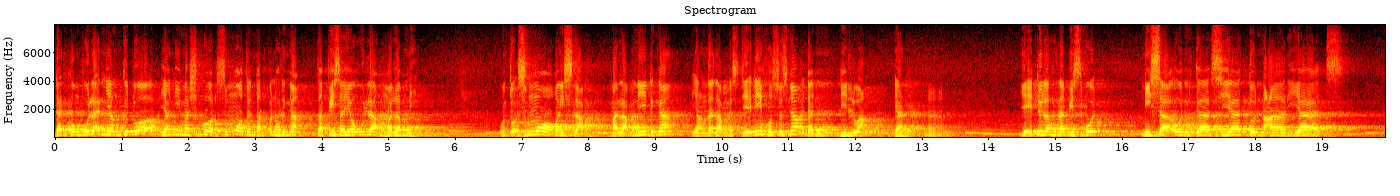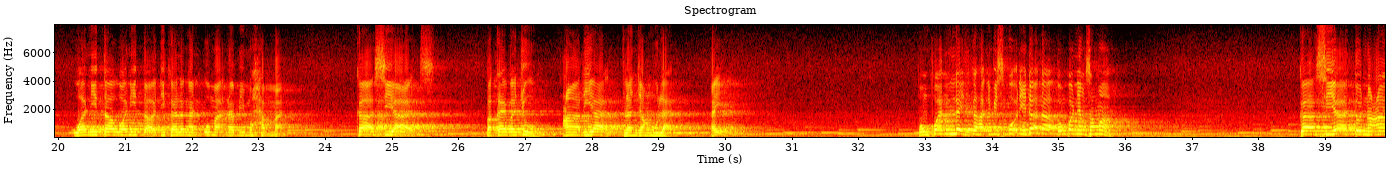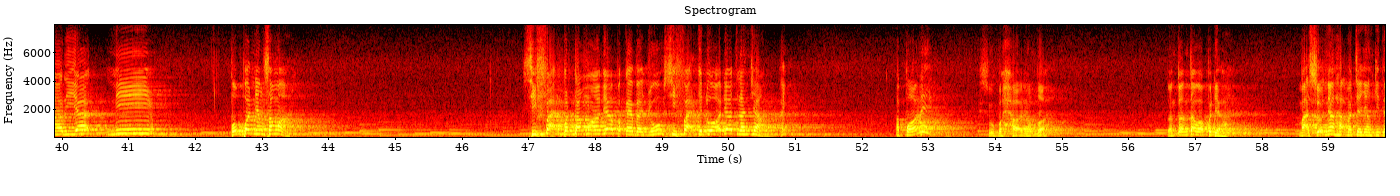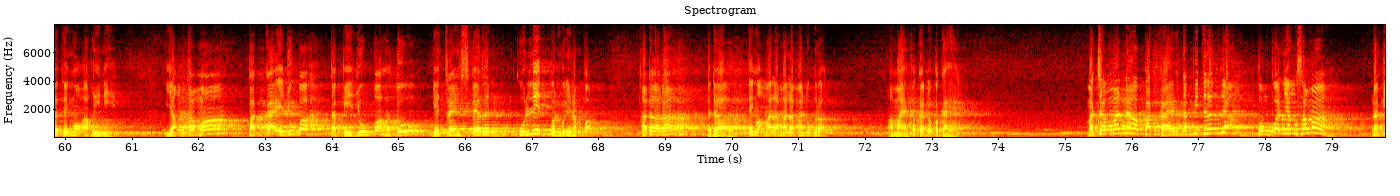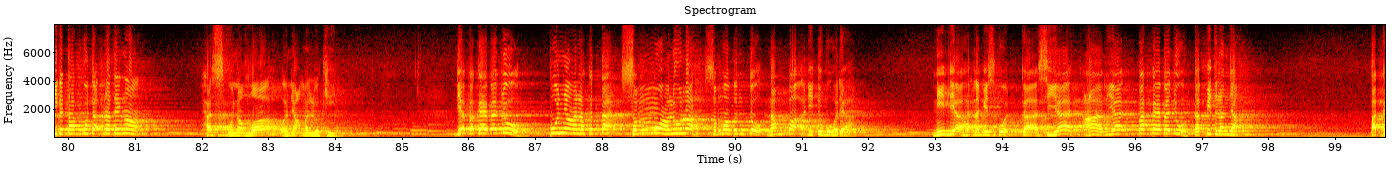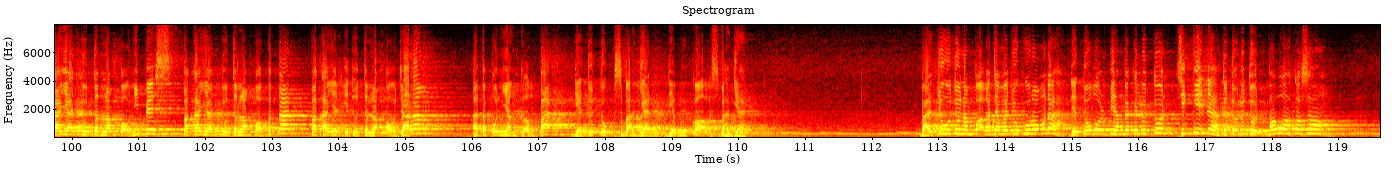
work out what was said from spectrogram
yang kedua yang ni masyhur semua tuan-tuan pernah dengar. Tapi saya ulang malam ni. Untuk semua orang Islam malam ni dengar yang dalam masjid ni khususnya dan di luar. Kan? Ha. iaitulah Nabi sebut nisaun kasiyatun ariyat. Wanita-wanita di kalangan umat Nabi Muhammad. Kasiyat pakai baju ariyat telanjang bulat hai? Perempuan lain ke Nabi sebut ni? Tak tak. Perempuan yang sama. Kasiyatun ariyat ni perempuan yang sama. Sifat pertama dia pakai baju sifat kedua dia telanjang. Eh? apa ni? Subhanallah. Tuan-tuan tahu apa dia maksudnya hak macam yang kita tengok hari ni yang pertama pakai jubah tapi jubah tu dia transparent kulit pun boleh nampak ada orang? Ada. Tengok malam-malam anugerah. Amai pakai duk pakai. Macam mana pakai tapi telanjang? Perempuan yang sama. Nabi kata aku tak pernah tengok. Hasbunallah wa ni'mal wakil. Dia pakai baju punyalah ketat, semua lurah, semua bentuk nampak di tubuh dia. Ni dia Nabi sebut, kasiat, ariyat pakai baju tapi telanjang. Pakaian tu terlampau nipis pakaian tu terlampau ketat pakaian itu terlampau jarang. Ataupun yang keempat dia tutup sebahagian dia buka sebahagian baju tu nampak macam baju kurung dah. Dia turun pergi sampai ke lutut sikit dia tutup lutut bawah kosong.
